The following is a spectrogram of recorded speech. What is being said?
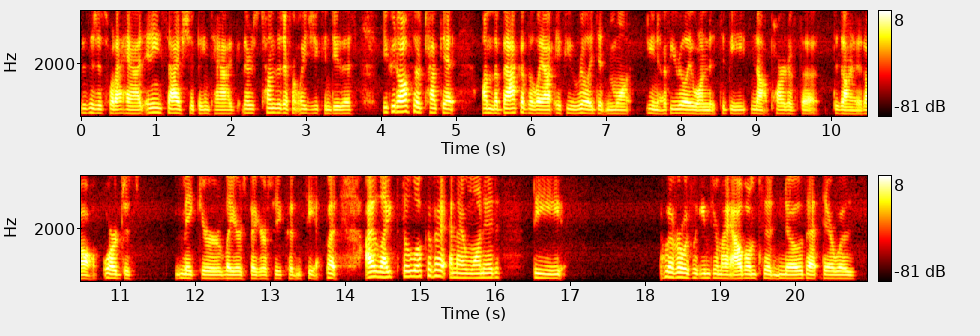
This is just what I had, any size shipping tag. There's tons of different ways you can do this. You could also tuck it on the back of the layout if you really didn't want, you know, if you really wanted it to be not part of the design at all or just make your layers bigger so you couldn't see it. But I liked the look of it and I wanted the whoever was looking through my album to know that there was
